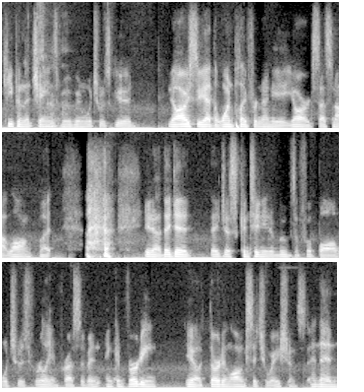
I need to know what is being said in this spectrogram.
keeping the chains moving, which was good. You know, obviously you had the one play for 98 yards. That's not long, but you know they did. They just continue to move the football, which was really impressive, and, and converting, you know, third and long situations. And then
